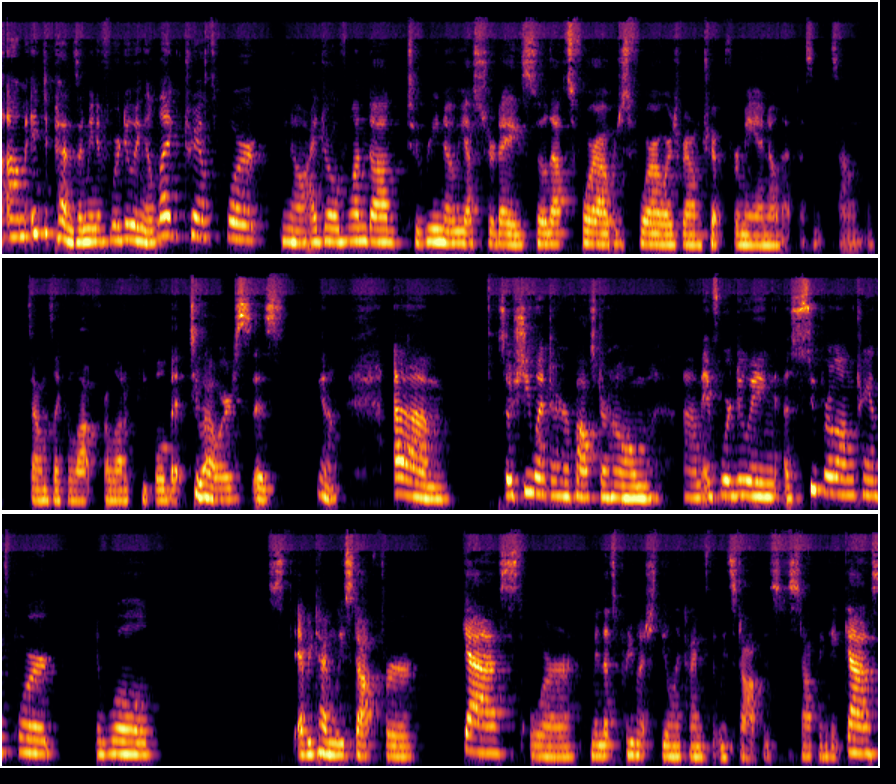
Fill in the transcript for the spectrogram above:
Um, it depends. I mean, if we're doing a leg transport, you know, I drove one dog to Reno yesterday, so that's four hours, just four hours round trip for me. I know that doesn't sound sounds like a lot for a lot of people, but two hours is, you know. Um, so she went to her foster home. Um, if we're doing a super long transport, it will every time we stop for gas or i mean that's pretty much the only times that we stop is to stop and get gas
